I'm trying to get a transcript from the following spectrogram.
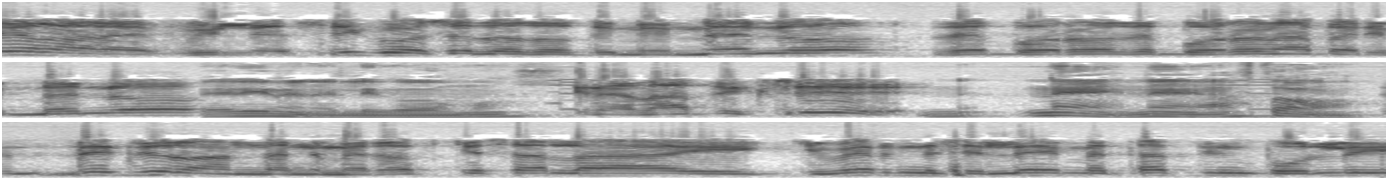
Έλα ρε φίλε, σήκωσε εδώ το τιμημένο. Δεν μπορώ, δεν μπορώ να περιμένω. Περίμενε λίγο όμως. Την ανάπτυξη. Ναι, ναι, αυτό. Δεν ξέρω αν ενημερώθηκες, αλλά η κυβέρνηση λέει μετά την πολύ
